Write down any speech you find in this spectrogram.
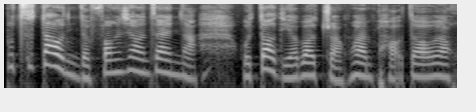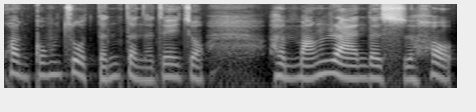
不知道你的方向在哪，我到底要不要转换跑道，要换工作等等的这种很茫然的时候，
